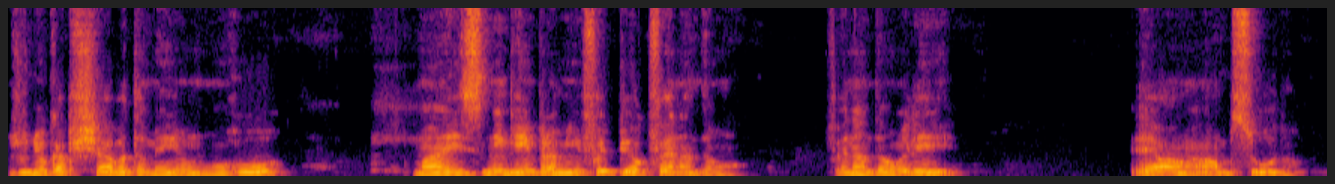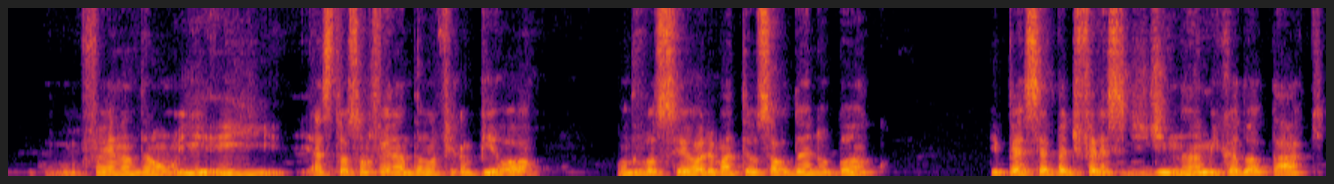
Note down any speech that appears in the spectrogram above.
Juninho Capixaba também, um horror. Mas ninguém para mim foi pior que o Fernandão. O Fernandão, ele é um, é um absurdo. O Fernandão, e, e, a situação do Fernandão ela fica pior quando você olha o Matheus Saldanha no banco e percebe a diferença de dinâmica do ataque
